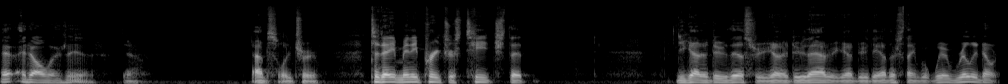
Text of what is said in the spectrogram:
It, it always is. Yeah. Absolutely true. Today, many preachers teach that you got to do this or you got to do that or you got to do the other thing, but we really don't.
